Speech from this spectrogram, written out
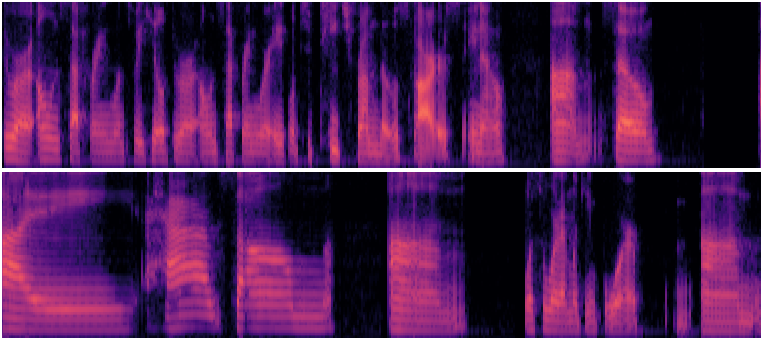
through our own suffering once we heal through our own suffering we're able to teach from those scars you know um, so I have some, um, what's the word I'm looking for? Um,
